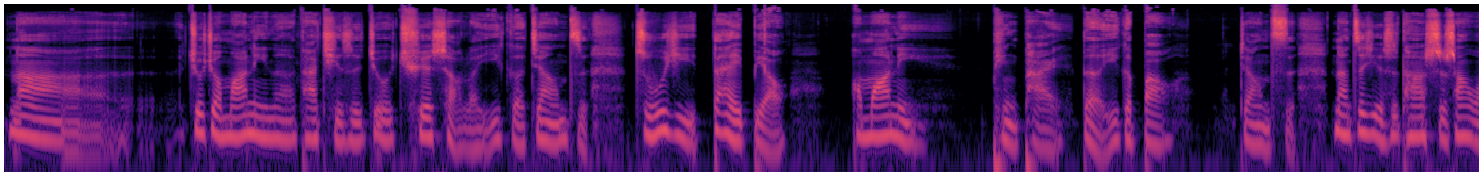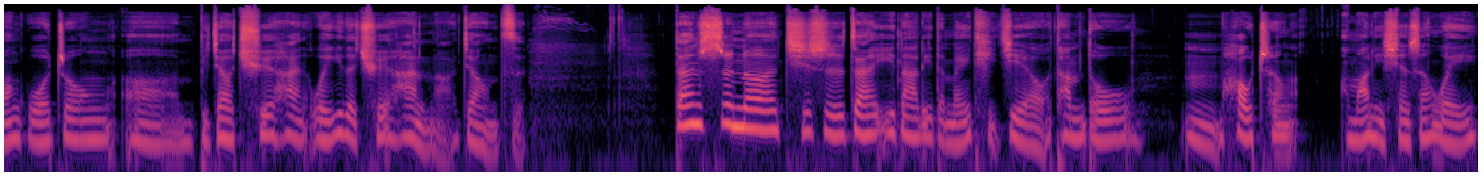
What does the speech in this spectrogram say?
那 JoJo Money 呢，它其实就缺少了一个这样子足以代表 Armani 品牌的一个包，这样子。那这也是他时尚王国中呃比较缺憾，唯一的缺憾了，这样子。但是呢，其实，在意大利的媒体界哦，他们都嗯号称。阿玛尼先生为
